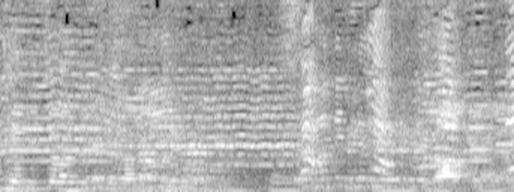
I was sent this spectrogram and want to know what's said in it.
이천 이천 이천 하나 나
